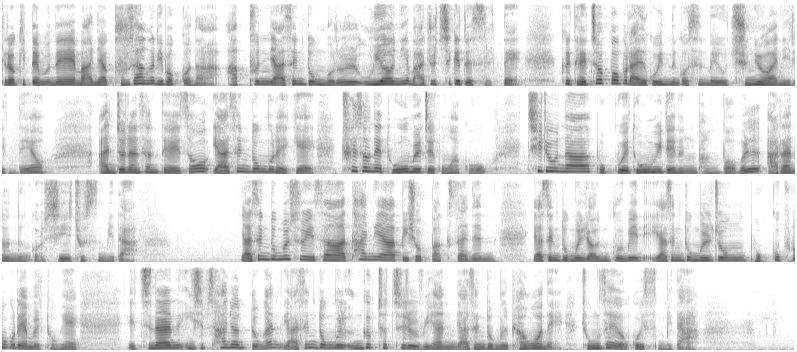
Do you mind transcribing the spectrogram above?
그렇기 때문에 만약 부상을 입었거나 아픈 야생동물을 우연히 마주치게 됐을 때 그 대처법을 알고 있는 것은 매우 중요한 일인데요. 안전한 상태에서 야생동물에게 최선의 도움을 제공하고 치료나 복구에 도움이 되는 방법을 알아놓는 것이 좋습니다. 야생동물 수의사 타니아 비숍 박사는 야생동물 연구 및 야생동물종 복구 프로그램을 통해 지난 24년 동안 야생동물 응급처치를 위한 야생동물 병원에 종사해 오고 있습니다.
